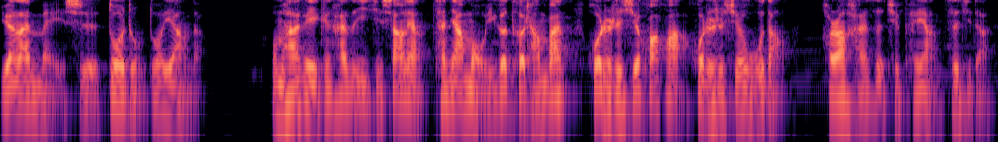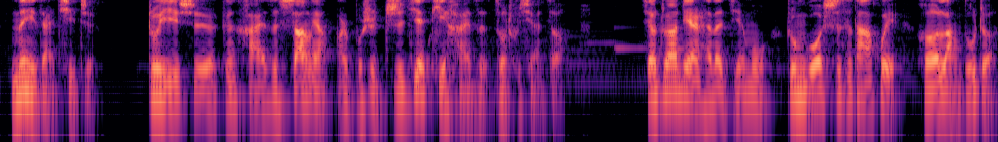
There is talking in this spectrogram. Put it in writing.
原来美是多种多样的。我们还可以跟孩子一起商量，参加某一个特长班，或者是学画画，或者是学舞蹈，好让孩子去培养自己的内在气质。注意是跟孩子商量，而不是直接替孩子做出选择。像中央电视台的节目《中国诗词大会》和《朗读者》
